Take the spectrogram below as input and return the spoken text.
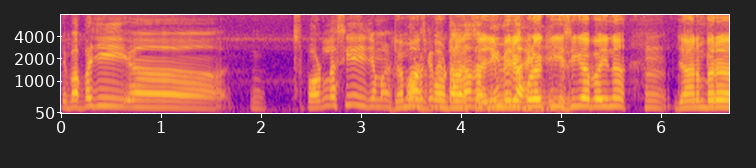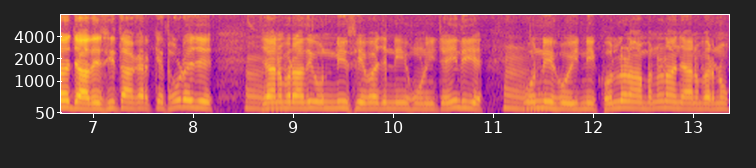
ਤੇ ਬਾਬਾ ਜੀ ਸਪੌਟਲੈਸ ਹੀ ਜਮਾ ਜਮਾ ਸਪੋਰਟਲੈਸ ਹੈ ਜੀ ਮੇਰੇ ਕੋਲੇ ਕੀ ਸੀਗਾ ਬਾਈ ਨਾ ਜਾਨਵਰ ਜ਼ਿਆਦੇ ਸੀ ਤਾਂ ਕਰਕੇ ਥੋੜੇ ਜੇ ਜਾਨਵਰਾਂ ਦੀ ਉਨੀ ਸੇਵਾ ਜਿੰਨੀ ਹੋਣੀ ਚਾਹੀਦੀ ਹੈ ਉਨੀ ਹੋਈ ਨਹੀਂ ਖੋਲਣਾ ਬੰਨਣਾ ਜਾਨਵਰ ਨੂੰ।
